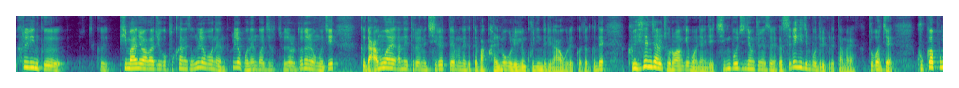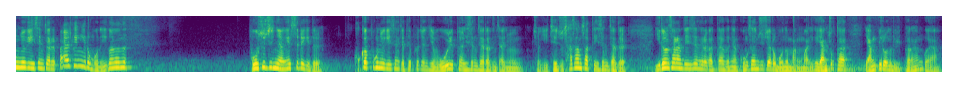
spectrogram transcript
흘린 그, 그 비만이 와가지고 북한에서 흘려보낸 흘려보낸 건지 저절로 떠내려온 건지 그 나무 안에 들어있는 지뢰 때문에 그때 막 발목을 잃는 군인들이 나오고 그랬거든. 근데 그 희생자를 조롱한 게 뭐냐 이제 진보 진영 중에서 약간 쓰레기 진보들이 그랬단 말이야. 두 번째 국가 폭력의 희생자를 빨갱이로 보는 이거는 보수 진영의 쓰레기들. 국가폭력의 희생자 대표적인 게5.18 희생자라든지 아니면 저기 제주 4.3 사태 희생자들 이런 사람들 희생자를 갖다가 그냥 공산주의자로 모는 막말. 이거 양쪽 다 양비론으로 비판한 거야.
